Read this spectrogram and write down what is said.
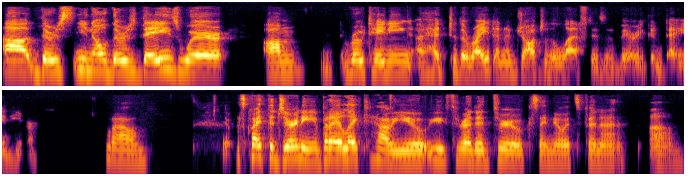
uh, there's you know there's days where um, rotating a head to the right and a jaw to the left is a very good day in here wow yep. it's quite the journey but i like how you you threaded through because i know it's been a um,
